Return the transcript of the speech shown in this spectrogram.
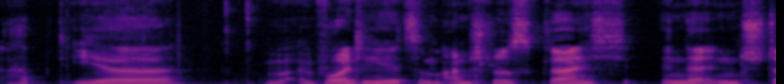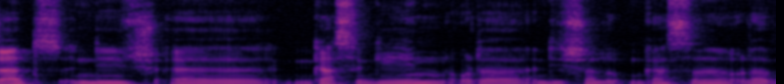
habt ihr, wollt ihr jetzt im Anschluss gleich in der Innenstadt in die äh, Gasse gehen oder in die Schaluppengasse? Oder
